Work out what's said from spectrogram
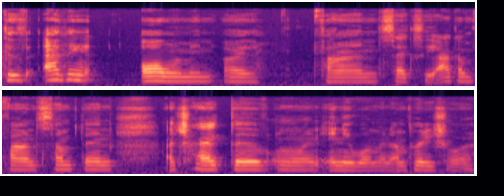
Cuz I think all women are fine, sexy. I can find something attractive on any woman, I'm pretty sure.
